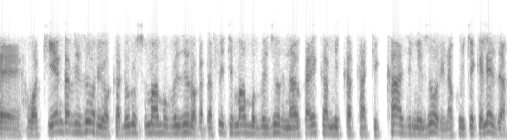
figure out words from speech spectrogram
Eh, wakienda vizuri wakadurusu mambo vizuri wakatafiti mambo vizuri na wakaweka mikakati kazi mizuri na kuitekeleza,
